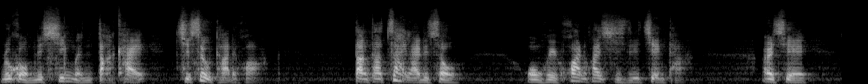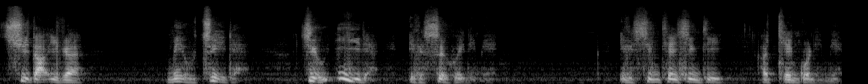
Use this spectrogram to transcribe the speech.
如果我们的心门打开，接受它的话，当他再来的时候，我们会欢欢喜喜的见他，而且去到一个没有罪的。只有义的一个社会里面，一个新天新地和天国里面，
